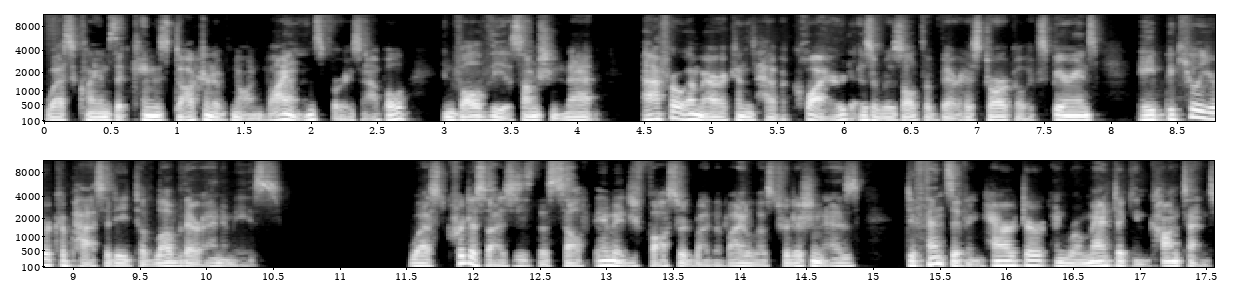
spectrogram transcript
West claims that King's doctrine of nonviolence, for example, involved the assumption that Afro Americans have acquired, as a result of their historical experience, a peculiar capacity to love their enemies. West criticizes the self image fostered by the vitalist tradition as defensive in character and romantic in content,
